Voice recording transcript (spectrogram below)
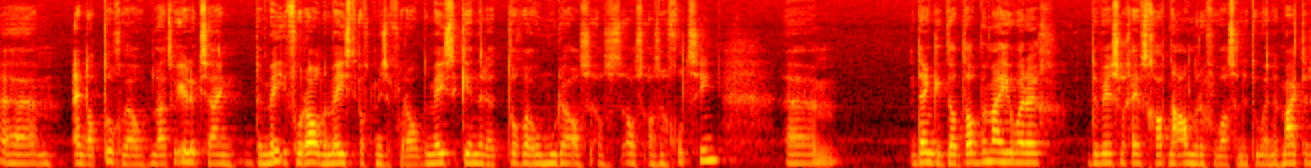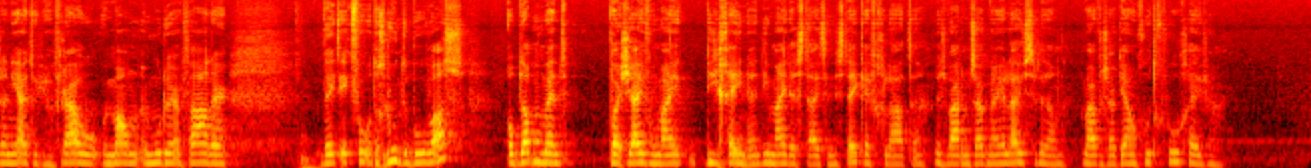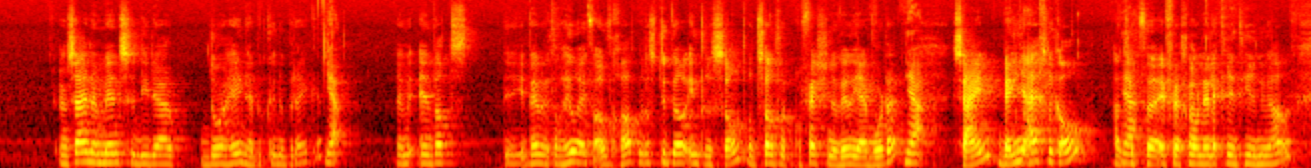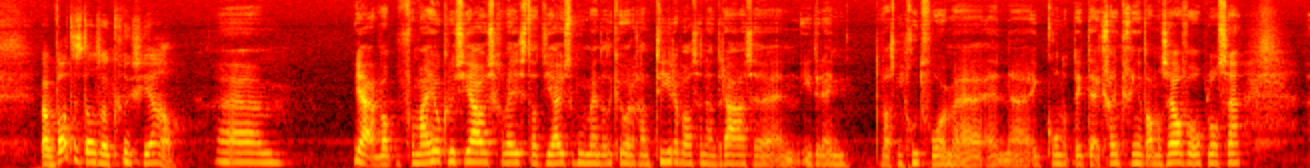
Um, en dat toch wel, laten we eerlijk zijn, de vooral de meeste, of tenminste vooral de meeste kinderen toch wel hun moeder als, als, als, als een god zien. Um, denk ik dat dat bij mij heel erg de weerslag heeft gehad naar andere volwassenen toe. En het maakt er dan niet uit of je een vrouw, een man, een moeder, een vader, weet ik veel, de groenteboer was. Op dat moment was jij voor mij diegene die mij destijds in de steek heeft gelaten. Dus waarom zou ik naar je luisteren dan? Waarom zou ik jou een goed gevoel geven? En zijn er mensen die daar doorheen hebben kunnen breken? Ja, en, en wat, we hebben het al heel even over gehad, maar dat is natuurlijk wel interessant, want zo'n soort professional wil jij worden. Ja. Zijn, ben je eigenlijk al. Laten we het even gewoon lekker in het hier en nu houden. Maar wat is dan zo cruciaal? Um, ja, wat voor mij heel cruciaal is geweest, dat juist op het moment dat ik heel erg aan het tieren was en aan het razen en iedereen was niet goed voor me en uh, ik, kon het, ik, ging het allemaal zelf oplossen.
